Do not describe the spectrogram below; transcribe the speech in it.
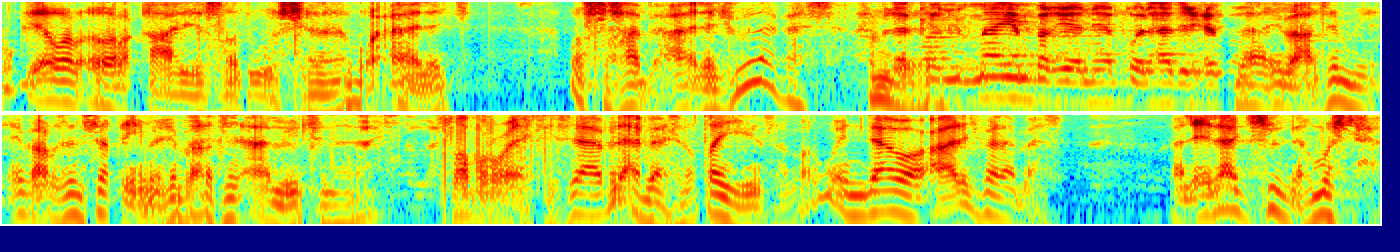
رقي ورقى عليه الصلاة والسلام وعالج والصحابة عالجوا لا بأس. الحمد لله. لكن ما ينبغي أن يقول هذه العبارة؟ لا عبارة عبارة سقيمة عبارة عامة. صبر والاحتساب لا بأس. طيب صبر. وإن داوى وعالج فلا بأس. العلاج سنة مستحب.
